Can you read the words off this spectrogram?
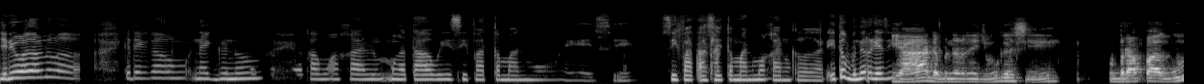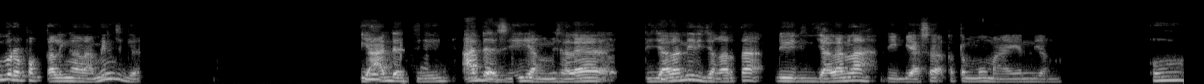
Jadi ulang dulu. Ketika kamu naik gunung, kamu akan mengetahui sifat temanmu. Iya sih. Sifat asli temanmu akan keluar. Itu bener gak sih? Ya, ada benernya juga sih. Beberapa, gue beberapa kali ngalamin juga. Ya Iya. ada sih, ada sih yang misalnya di jalan nih di Jakarta di, di jalan lah di biasa ketemu main yang oh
